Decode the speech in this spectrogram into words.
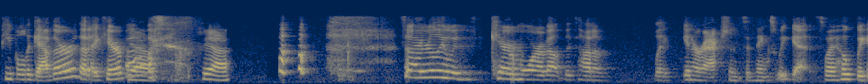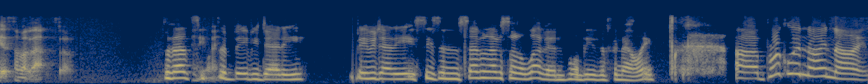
people together that I care about. Yeah. so I really would care more about the kind of like interactions and things we get. So I hope we get some of that stuff. So that's Anyway. the Baby Daddy. Baby Daddy season seven, episode eleven will be the finale. Uh, Brooklyn Nine Nine,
